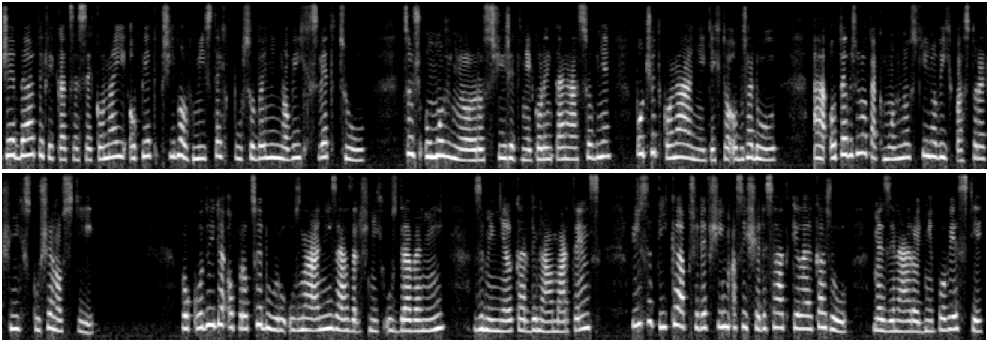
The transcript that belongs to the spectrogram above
že beatifikace se konají opět přímo v místech působení nových svědců, což umožnilo rozšířit několikanásobně počet konání těchto obřadů a otevřelo tak možnosti nových pastoračních zkušeností. Pokud jde o proceduru uznání zázračných uzdravení, zmínil kardinál Martins, že se týká především asi 60 lékařů mezinárodní pověsti,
